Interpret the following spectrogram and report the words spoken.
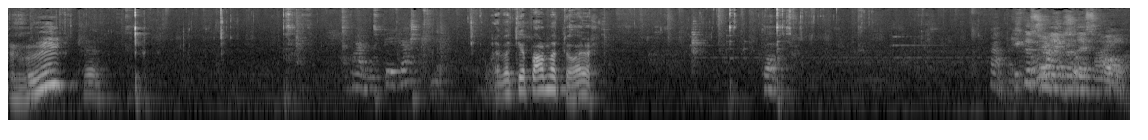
Ruim. Vai, vou pegar aqui. Ela vai ter palmatória. Toma. Ah, O que, que o senhor lembra da escola?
